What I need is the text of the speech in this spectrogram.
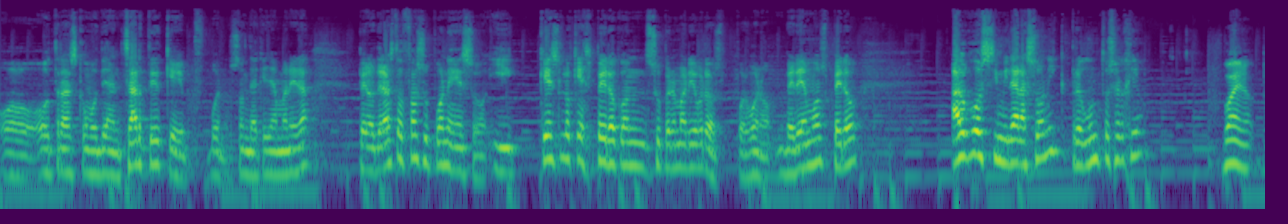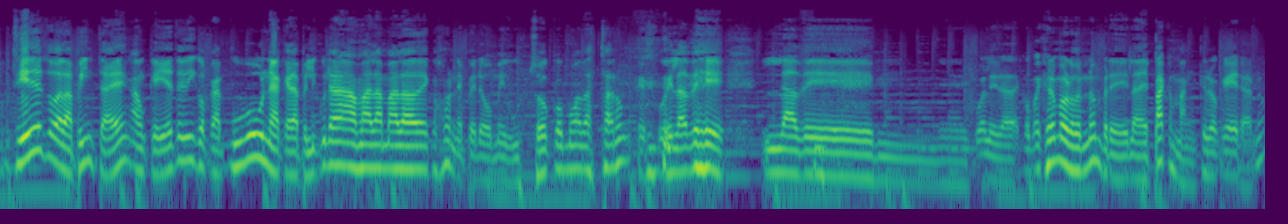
o otras como de Uncharted, que, bueno, son de aquella manera. Pero The Last of Us supone eso. ¿Y qué es lo que espero con Super Mario Bros? Pues bueno, veremos, pero. ¿Algo similar a Sonic? Pregunto, Sergio. Bueno, tiene toda la pinta, ¿eh? Aunque ya te digo que hubo una que la película era mala, mala de cojones, pero me gustó cómo adaptaron, que fue la de. La de. eh, ¿Cuál era? ¿Cómo es que no me acuerdo el nombre? La de Pac-Man, creo que era, ¿no?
